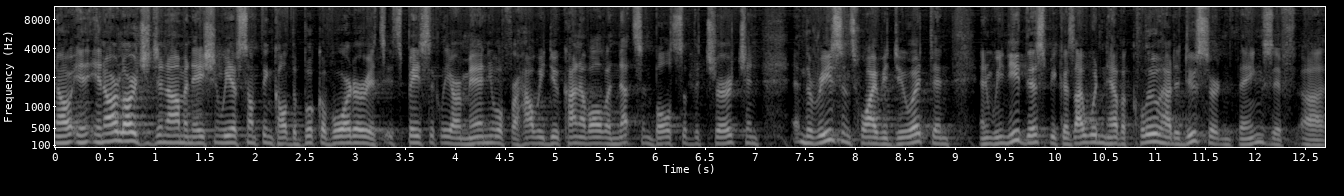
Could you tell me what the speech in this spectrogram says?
Now, in, in, our large denomination, we have something called the Book of Order. It's, it's basically our manual for how we do kind of all the nuts and bolts of the church and, and the reasons why we do it. And, and we need this because I wouldn't have a clue how to do certain things if, uh,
